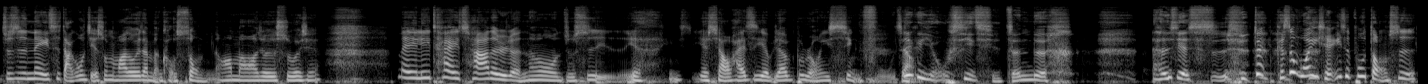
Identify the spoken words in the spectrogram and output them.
就是那一次打工结束，妈妈都会在门口送你，然后妈妈就是说一些。魅力太差的人然后，就是也也小孩子也比较不容易幸福。这样，这个游戏其实真的 很写实。对，可是我以前一直不懂事，是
